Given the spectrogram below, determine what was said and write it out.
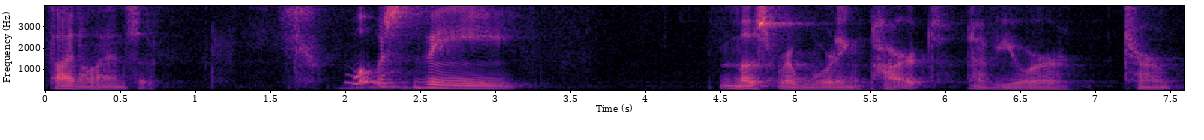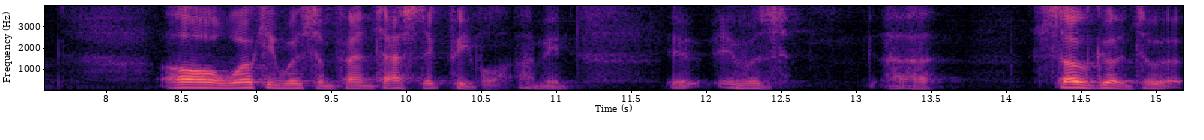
final answer. What was the most rewarding part of your term? Oh, working with some fantastic people. I mean, it, it was uh, so good to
